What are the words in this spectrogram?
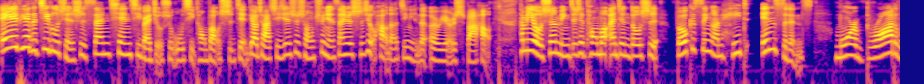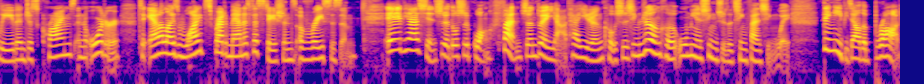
AAPI 的记录显示，三千七百九十五起通报事件，调查期间是从去年三月十九号到今年的二月二十八号。他们也有声明，这些通报案件都是 focusing on hate incidents more broadly than just crimes in order to analyze widespread manifestations of racism. AAPI 显示的都是广泛针对亚太裔人口实行任何污蔑性质的侵犯行为。定义比较的 broad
